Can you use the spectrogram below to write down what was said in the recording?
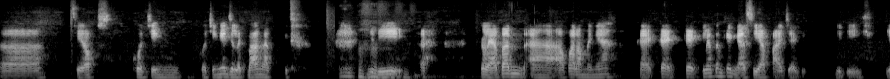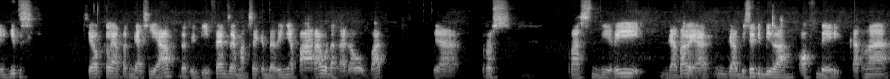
uh, Seahawks coaching coachingnya jelek banget gitu. Jadi eh, kelihatan eh, apa namanya kayak kayak, kayak kelihatan kayak nggak siap aja gitu. Jadi ya gitu sih. Siapa kelihatan nggak siap dari defense emang secondary-nya parah udah nggak ada obat. Ya terus Ras sendiri nggak tahu ya nggak bisa dibilang off day karena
